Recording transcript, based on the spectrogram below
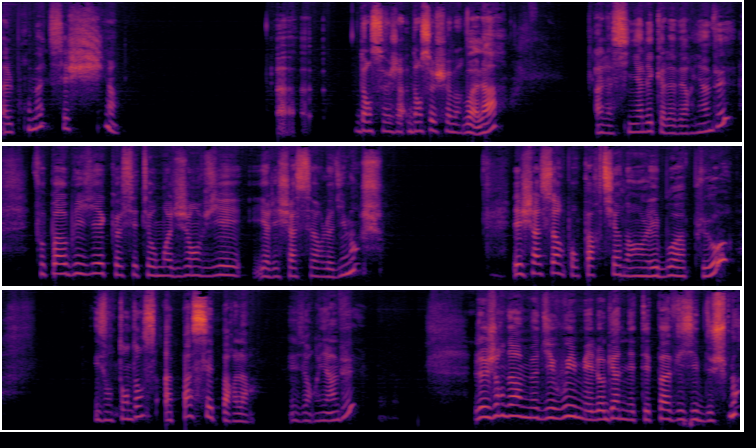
elle promène ses chiens. dans ce, dans ce chemin Voilà. Elle a signalé qu'elle n'avait rien vu. Il ne faut pas oublier que c'était au mois de janvier, il y a les chasseurs le dimanche. Les chasseurs, pour partir dans les bois plus haut, ils ont tendance à passer par là. Ils n'ont rien vu. Le gendarme me dit oui, mais Logan n'était pas visible du chemin.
